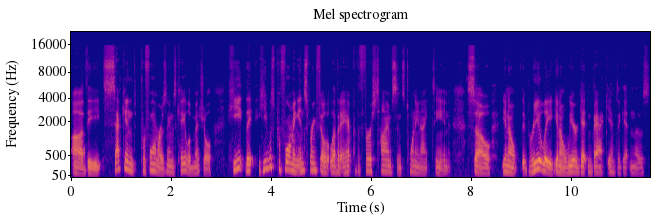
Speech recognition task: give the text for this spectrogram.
uh, the second performer, his name is Caleb Mitchell. He the, he was performing in Springfield at Levitt Amp for the first time since 2019. So you know, really, you know, we are getting back into getting those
